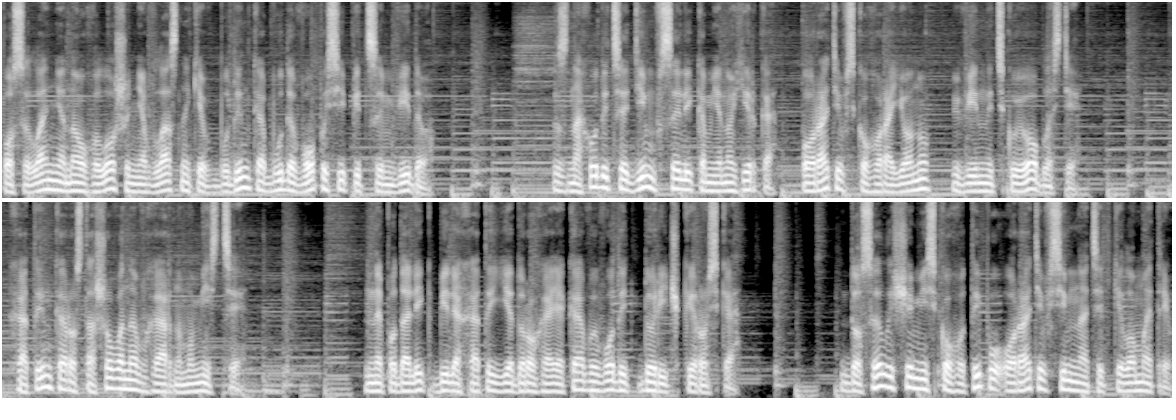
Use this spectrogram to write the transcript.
Посилання на оголошення власників будинка буде в описі під цим відео. Знаходиться дім в селі Кам'яногірка Оратівського району Вінницької області. Хатинка розташована в гарному місці. Неподалік біля хати є дорога, яка виводить до річки Роська. До селища міського типу Оратів 17 кілометрів.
